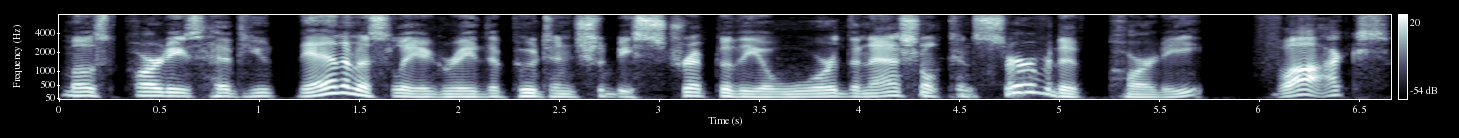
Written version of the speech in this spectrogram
most parties have unanimously agreed that Putin should be stripped of the award, the National Conservative Party, Vox,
